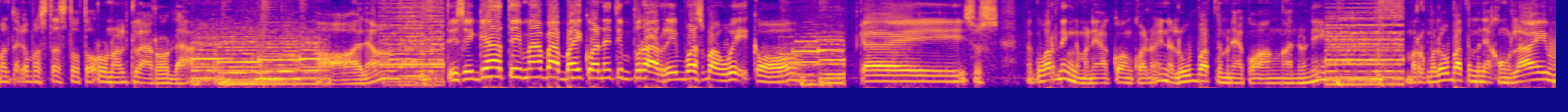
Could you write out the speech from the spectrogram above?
Manta ka basta Toto Ronald Claro da. Oo, ano? Ti sige, ti mababay ko ano temporary. Buwas bawi ko. Kay, sus, nag-warning naman niya ako ang kuano, eh, nalubat naman niya ako ang ano ni. Marag malubat naman niya akong live.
